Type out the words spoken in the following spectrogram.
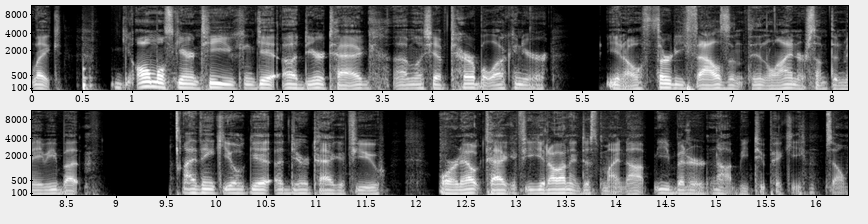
like almost guarantee you can get a deer tag um, unless you have terrible luck and you're, you know, 30,000th in line or something maybe. But I think you'll get a deer tag if you, or an elk tag if you get on. It just might not, you better not be too picky. So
